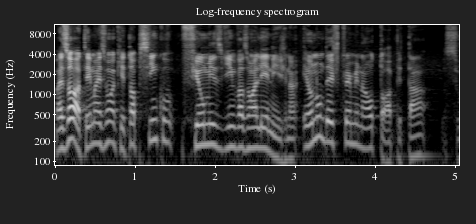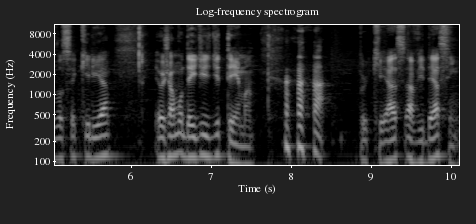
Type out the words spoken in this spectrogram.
Mas ó, tem mais um aqui, top 5 filmes de invasão alienígena. Eu não deixo terminar o top, tá? Se você queria, eu já mudei de, de tema. Porque a, a vida é assim.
